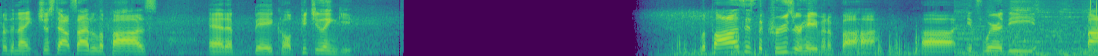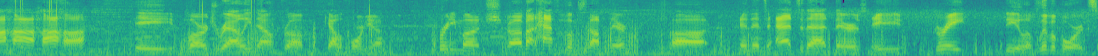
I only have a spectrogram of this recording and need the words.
for the night just outside of La Paz at a bay called Pichilingue. La Paz is the cruiser haven of Baja. Uh, it's where the Baja Ha-Ha, a large rally down from California, pretty much uh, about half of them stop there. Uh, and then to add to that, there's a great deal of liveaboards.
